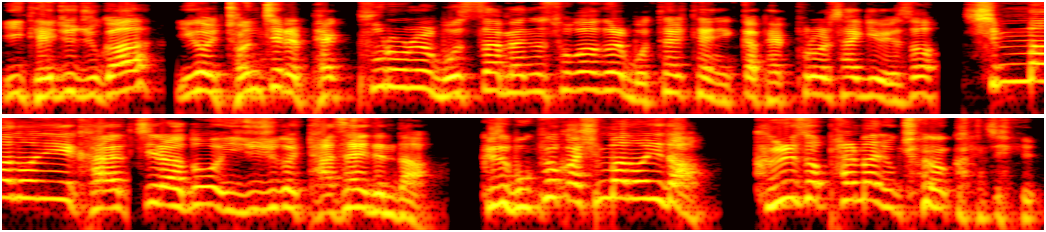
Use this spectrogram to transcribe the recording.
이 대주주가 이걸 전체를 100%를 못 사면은 소각을 못할 테니까 100%를 사기 위해서 10만 원이 갈지라도 이 주식을 다 사야 된다. 그래서 목표가 10만 원이다. 그래서 8만 6천 원까지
